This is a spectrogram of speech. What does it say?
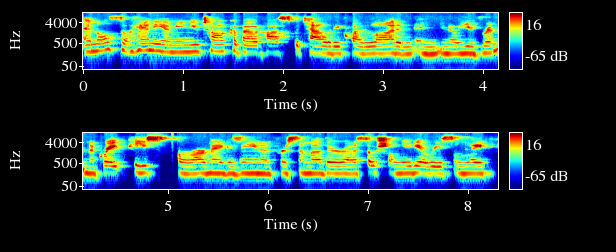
And also Hani i mean you talk about hospitality quite a lot and, and you know you've written a great piece for our magazine and for some other uh, social media recently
